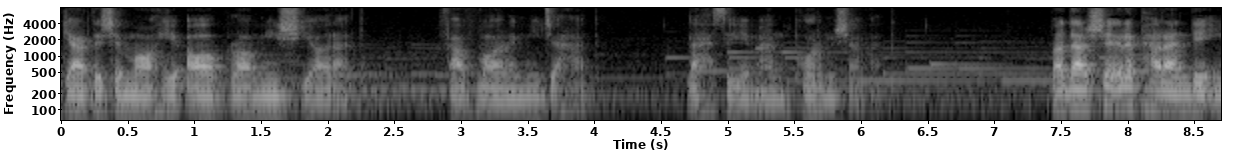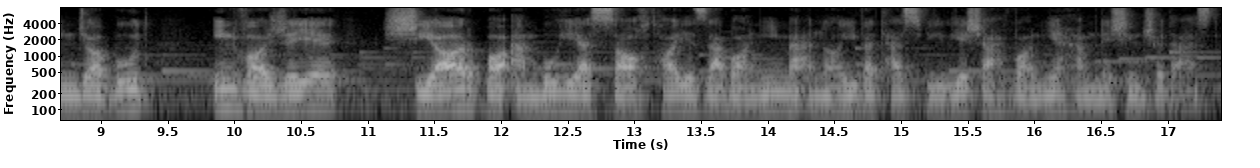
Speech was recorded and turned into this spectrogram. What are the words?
گردش ماهی آب را می شیارد فواره می جهد. لحظه من پر می شود. و در شعر پرنده اینجا بود این واژه شیار با انبوهی از ساختهای زبانی، معنایی و تصویری شهوانی همنشین شده است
